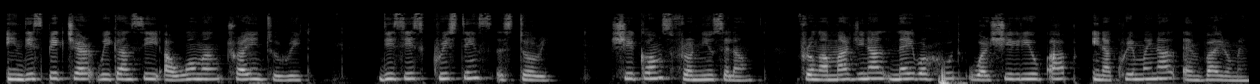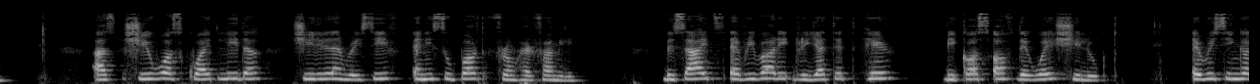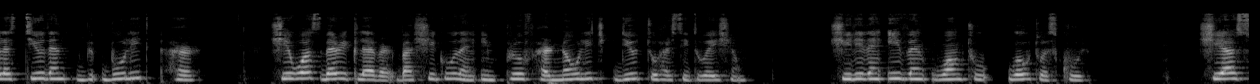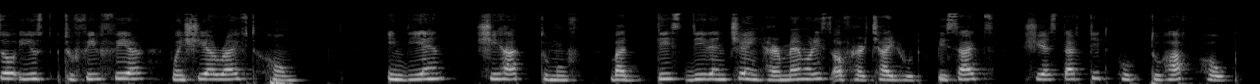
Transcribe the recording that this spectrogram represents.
In this picture, we can see a woman trying to read. This is Christine's story. She comes from New Zealand, from a marginal neighborhood where she grew up in a criminal environment. As she was quite little, she didn't receive any support from her family. Besides, everybody rejected her because of the way she looked. Every single student bu- bullied her. She was very clever, but she couldn't improve her knowledge due to her situation. She didn't even want to go to school. She also used to feel fear when she arrived home. In the end, she had to move, but this didn't change her memories of her childhood. Besides, she started to have hope.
